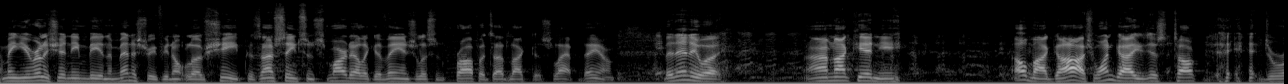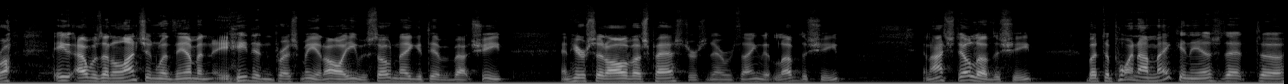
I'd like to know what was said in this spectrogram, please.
I mean, you really shouldn't even be in the ministry if you don't love sheep, because I've seen some smart aleck evangelists and prophets I'd like to slap down. But anyway, I'm not kidding you. Oh my gosh! One guy just talked. he, I was at a luncheon with him, and he didn't impress me at all. He was so negative about sheep. And here said all of us pastors and everything that love the sheep, and I still love the sheep. But the point I'm making is that uh,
